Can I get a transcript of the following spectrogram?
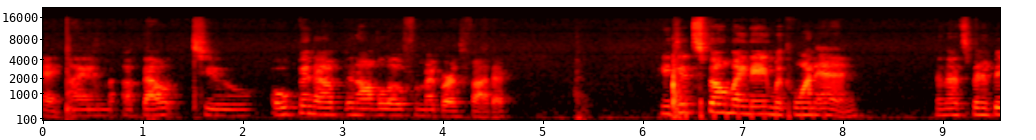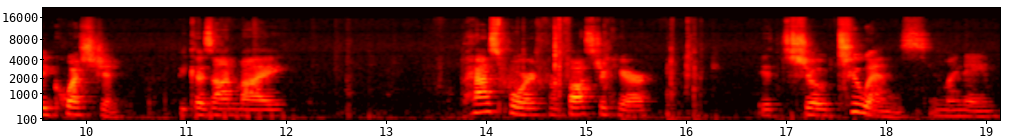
Okay, I'm about to open up an envelope from my birth father. He did spell my name with one N, and that's been a big question because on my passport from foster care, it showed two N's in my name.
